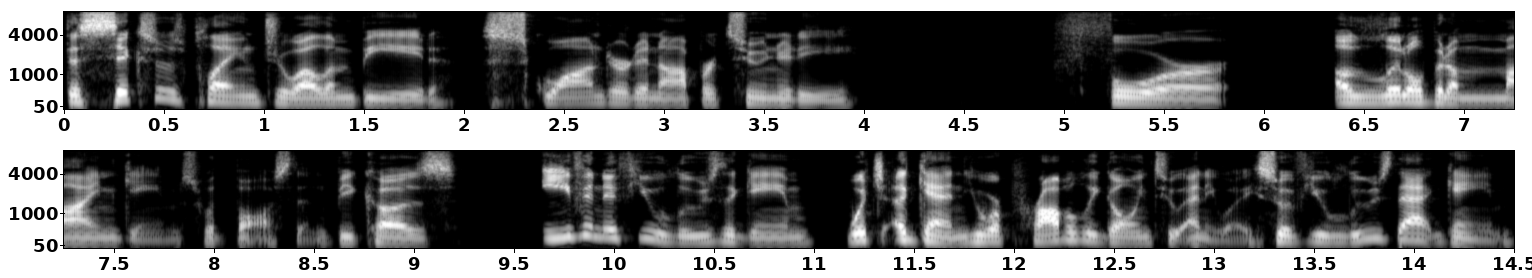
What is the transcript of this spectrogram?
the Sixers playing Joel Embiid squandered an opportunity for a little bit of mind games with Boston because even if you lose the game, which again, you are probably going to anyway. So if you lose that game,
